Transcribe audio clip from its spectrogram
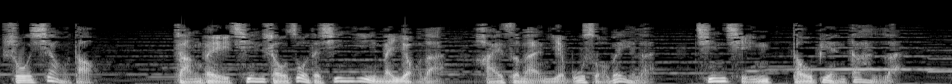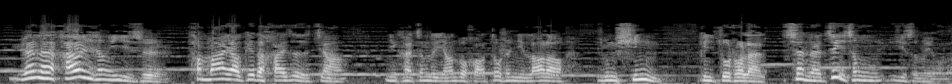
说孝道，长辈亲手做的心意没有了，孩子们也无所谓了，亲情都变淡了。原来还有一层意思，他妈要给他孩子讲：“你看整的羊多好，都是你姥姥用心给你做出来的。”现在这层意思没有了。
